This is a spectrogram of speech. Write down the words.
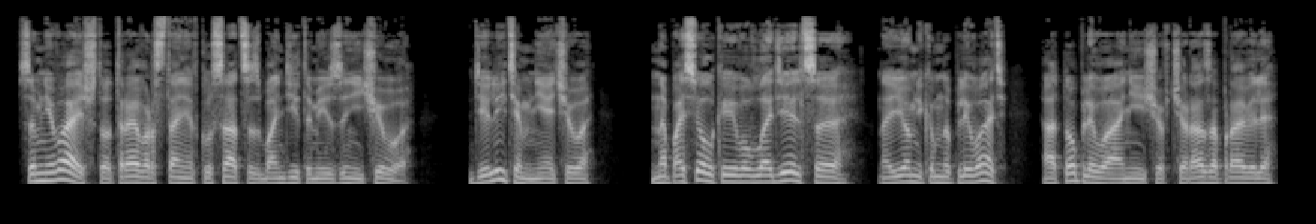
Сомневаюсь, что Тревор станет кусаться с бандитами из-за ничего. Делить им нечего. На поселка его владельца наемникам наплевать, а топливо они еще вчера заправили».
